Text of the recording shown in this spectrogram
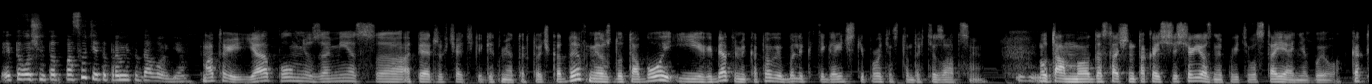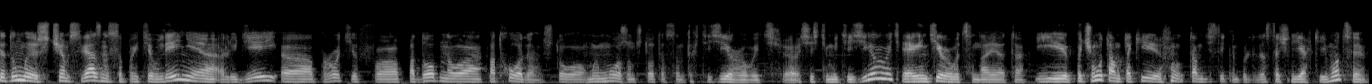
Это, в общем-то, по сути, это про методологию. Смотри, я помню замес, э, опять же, в чатике getmentor.dev между тобой и ребятами, которые были категорически против стандартизации. Mm-hmm. Ну, там э, достаточно такое серьезное противостояние было. Как ты думаешь, чем связано сопротивление людей э, против э, подобного подхода, что мы можем что-то стандартизировать, э, систематизировать и ориентироваться на это? И почему там такие, ну, там действительно были достаточно яркие эмоции.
